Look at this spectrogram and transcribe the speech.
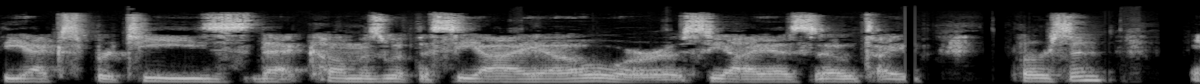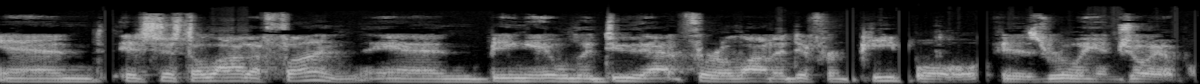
the expertise that comes with a CIO or a CISO type person. And it's just a lot of fun. And being able to do that for a lot of different people is really enjoyable.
